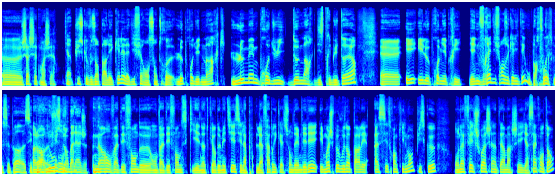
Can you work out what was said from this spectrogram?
euh, j'achète moins cher. Tiens, puisque vous en parlez, quelle est la différence entre le produit de marque, le même produit de marque distributeur euh, et, et le premier prix? Il y a une vraie différence de qualité ou parfois est-ce que c'est pas c'est Alors, pas nous, juste on- l'emballage? Non, on va défendre, on va défendre ce qui est notre cœur de métier, c'est la, la fabrication des MDD. Et moi, je peux vous en parler assez tranquillement puisque on a fait le choix chez Intermarché il y a 50 ans,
